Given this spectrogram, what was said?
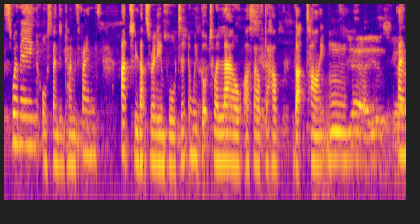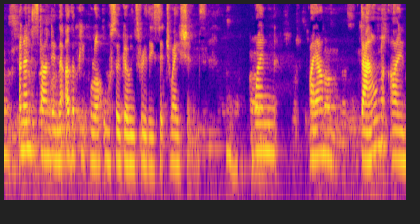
swimming or spending time with friends, actually that's really important and we've got to allow ourselves to have that time mm. and and understanding that other people are also going through these situations when I am down. I,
